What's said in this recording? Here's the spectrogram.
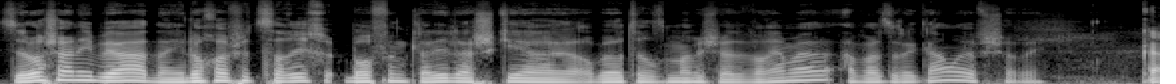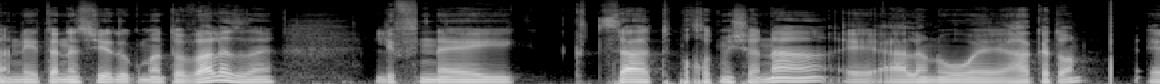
זה לא שאני בעד, אני לא חושב שצריך באופן כללי להשקיע הרבה יותר זמן בשביל הדברים האלה, אבל זה לגמרי אפשרי. כן. אני אתן איזושהי דוגמה טובה לזה. לפני קצת פחות משנה, אה, היה לנו אה, האקתון, אה,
